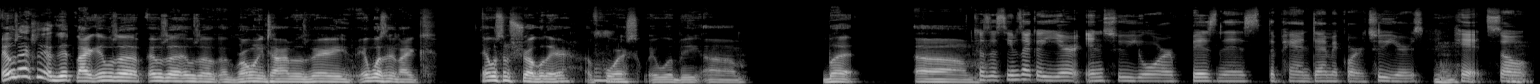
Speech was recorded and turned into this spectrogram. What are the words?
it was actually a good like it was a it was a it was a, a growing time. It was very it wasn't like there was some struggle there. Of Mhm. course, it would be. Um, but um, Because it seems like a year into your business, the pandemic or two years Mhm. hit. So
